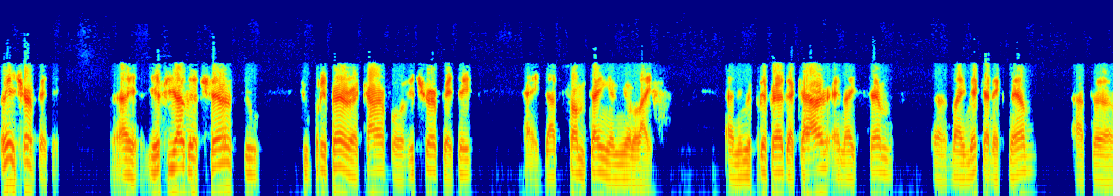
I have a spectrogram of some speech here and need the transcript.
Richard Petty. Uh, if you have the chance to to prepare a car for Richard Petty, hey, that's something in your life. And we prepared the car, and I sent uh, my mechanic man at uh,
